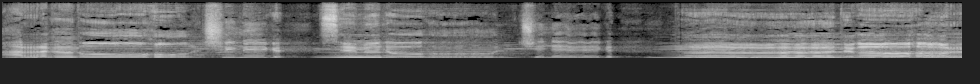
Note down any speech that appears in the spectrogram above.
арга толчныг сэмнөлчнэг тэгарна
